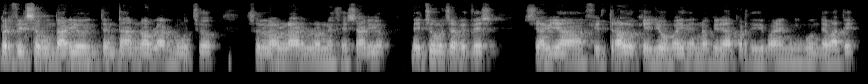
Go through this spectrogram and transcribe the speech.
perfil secundario, intenta no hablar mucho, solo hablar lo necesario. De hecho, muchas veces se había filtrado que Joe Biden no quería participar en ningún debate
